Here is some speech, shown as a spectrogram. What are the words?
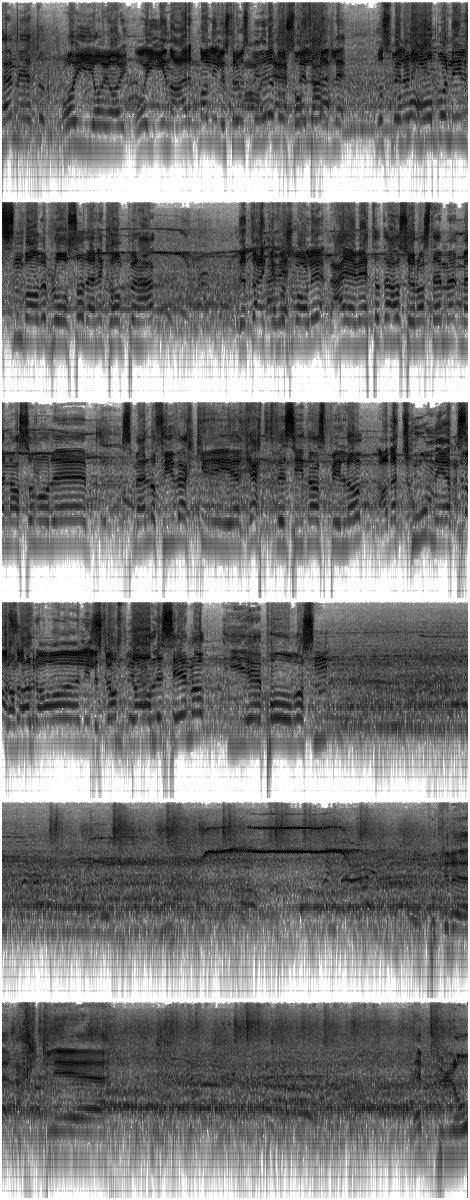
fem meter. Oi, oi, oi. Oi, i nærheten av Lillestrøm-spillere. Ja, Nå er spiller de det. Nå spiller må. Håvard Nilsen bare blåse av denne kampen her. Dette er ikke vet- forsvarlig. Nei, jeg vet at jeg har sørlandsstemme, men altså når det smeller fyrverkeri rett ved siden av en spiller Ja, det er to meter altså fra Lillestrøm-spilleren. Skandalescener eh, på Åråsen. Håper ikke det er merkelig Det er blå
